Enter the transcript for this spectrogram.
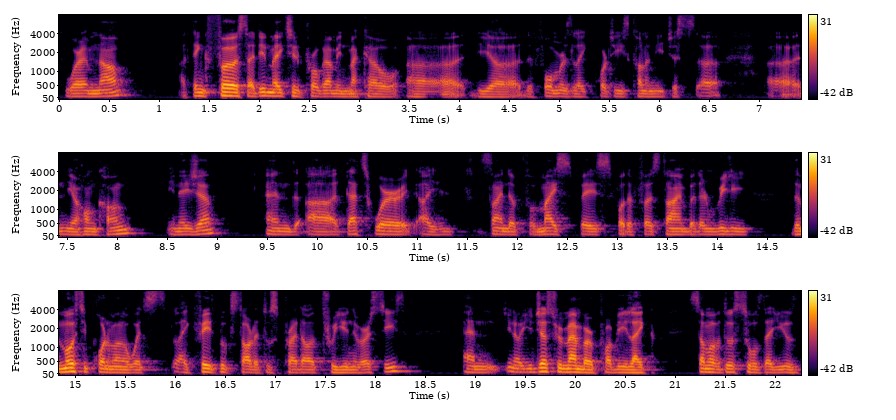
to where I'm now. I think first I did my exchange program in Macau, uh, the uh, the former like Portuguese colony just uh, near Hong Kong in Asia, and uh, that's where I signed up for MySpace for the first time. But then really the most important one was like Facebook started to spread out through universities. And you know, you just remember probably like some of those tools that you used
